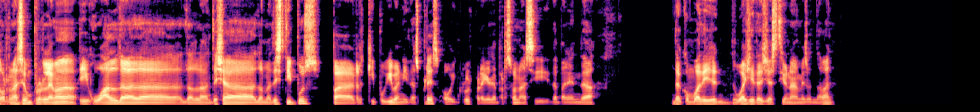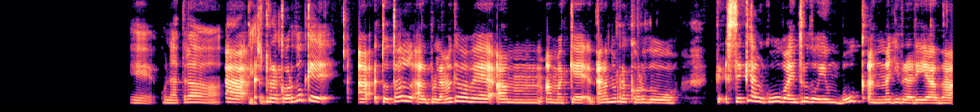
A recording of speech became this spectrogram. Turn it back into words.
torna a ser un problema igual de, de, de la mateixa, del mateix tipus per qui pugui venir després, o inclús per aquella persona, si depenent de, de com ho, ha ho hagi de gestionar més endavant. Eh, un altre... Uh, Digues. recordo que uh, tot el, el problema que va haver amb, amb aquest... Ara no recordo... que- Sé que algú va introduir un bug en una llibreria de...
